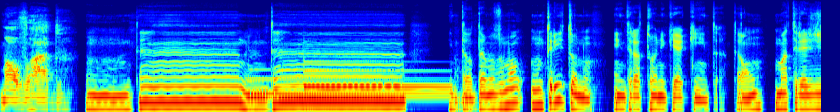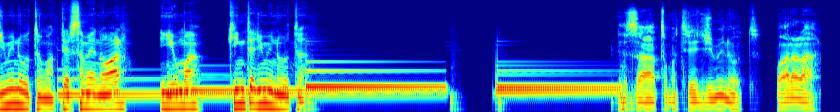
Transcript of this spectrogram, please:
Malvado. Hum, da. Então temos uma- um trítono entre a tônica e a quinta. Então, uma tríade diminuta, uma terça menor e uma quinta diminuta. Exato, uma trilha diminuta. Bora lá.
